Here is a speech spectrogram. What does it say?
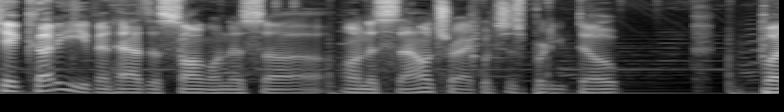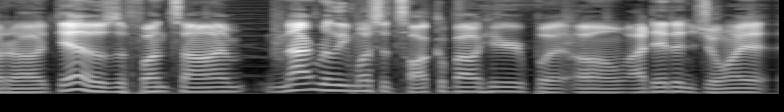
Kid Cudi even has a song on this uh, on the soundtrack, which is pretty dope. But uh, yeah, it was a fun time. Not really much to talk about here, but um, I did enjoy it.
